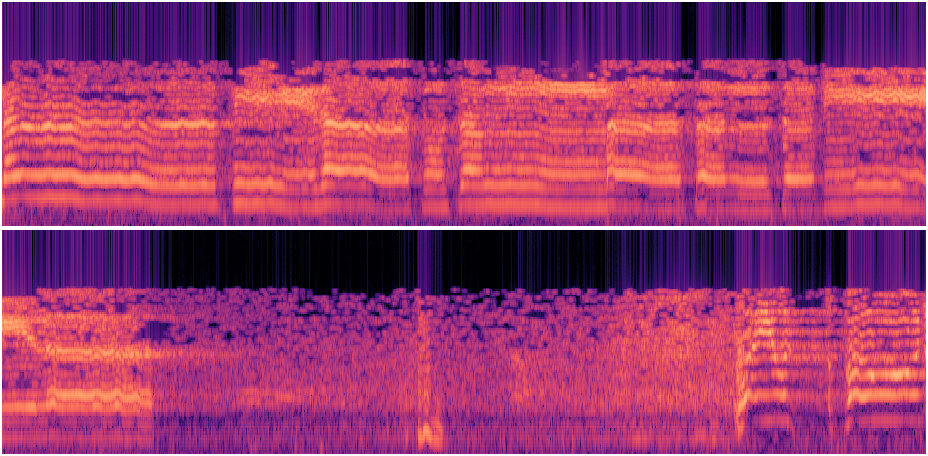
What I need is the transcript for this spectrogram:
من فيها تسمى سلسبيلا. ويسقون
